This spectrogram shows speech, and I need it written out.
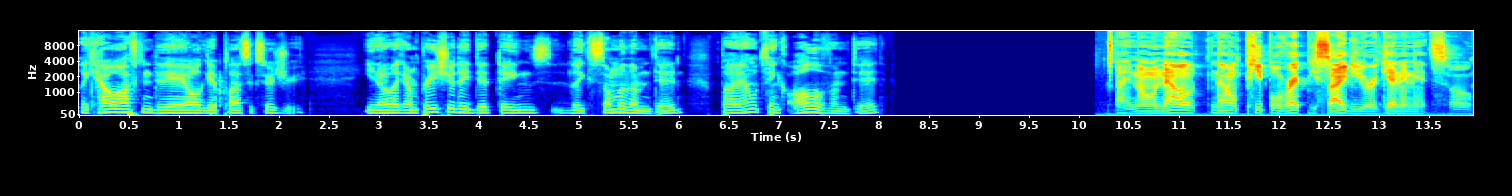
Like how often do they all get plastic surgery? You know like i'm pretty sure they did things like some of them did but i don't think all of them did I know now now people right beside you are getting it. So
